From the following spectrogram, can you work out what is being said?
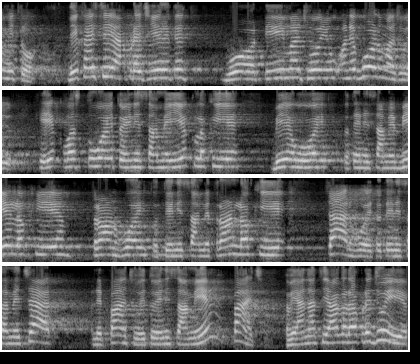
ચલો મિત્રો, દેખાય છે આપણે જે રીતે ટીવીમાં જોયું અને બોર્ડમાં જોયું કે એક વસ્તુ હોય તો એની સામે એક લખીએ, બે હોય તો તેની સામે બે લખીએ, ત્રણ હોય તો તેની સામે ત્રણ લખીએ, ચાર હોય તો તેની સામે ચાર, અને પાંચ હોય તો એની સામે પાંચ. હવે આનાથી આગળ આપણે જોઈએ.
